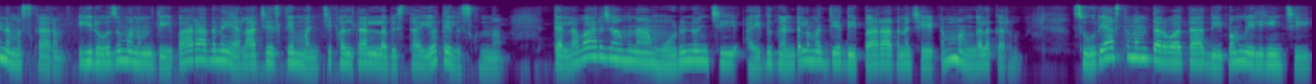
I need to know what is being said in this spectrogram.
నమస్కారం. ఈరోజు మనం దీపారాధన ఎలా చేస్తే మంచి ఫలితాలు లభిస్తాయో తెలుసుకుందాం. తెల్లవారుజామున మూడు నుంచి ఐదు గంటల మధ్య దీపారాధన చేయటం మంగళకరం. సూర్యాస్తమం తర్వాత దీపం వెలిగించి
